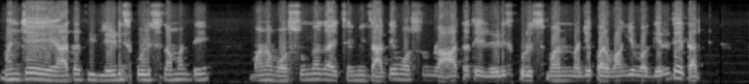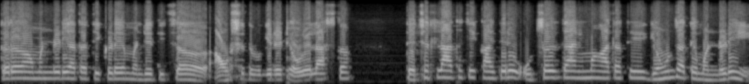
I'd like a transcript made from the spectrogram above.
म्हणजे आता ती लेडीज पोलिसला म्हणते मला वॉशरूमला जायचंय मी जाते वॉशरूमला आता ते लेडीज पोलिसमन म्हणजे परवानगी वगैरे देतात. तर मंडळी आता तिकडे म्हणजे तिचं औषध वगैरे ठेवलेलं असतं. त्याच्यातलं आता ती काहीतरी उचलते आणि मग आता ते घेऊन जाते मंडळी.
